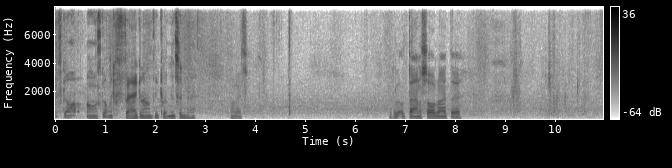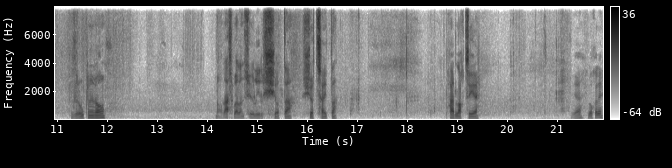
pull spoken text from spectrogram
It's got, oh, it's got like fairground equipment in there. Alright. Like a little dinosaur right there. Is it open at all? That's well and truly shut that. Shut tight that. Padlocked here. Yeah, look at it.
